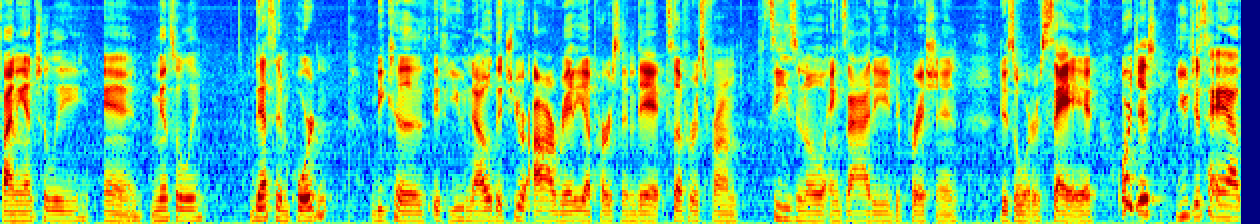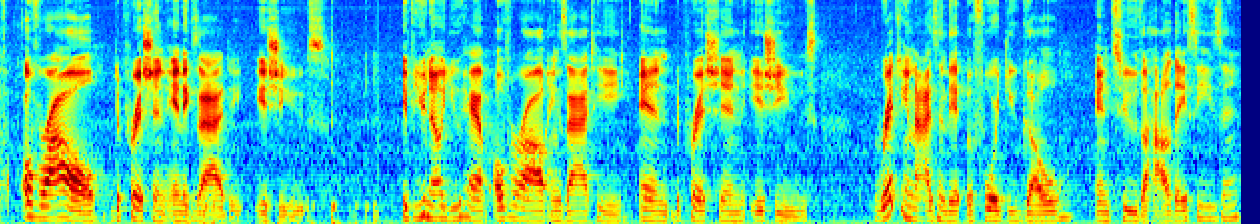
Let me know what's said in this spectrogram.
financially and mentally? That's important because if you know that you're already a person that suffers from seasonal anxiety and depression disorder, sad, or just you just have overall depression and anxiety issues. If you know you have overall anxiety and depression issues, recognizing that before you go into the holiday season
